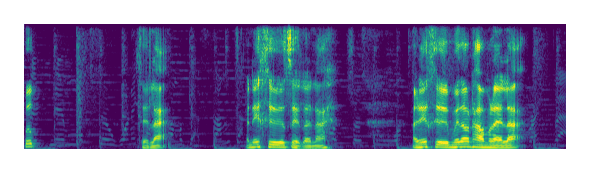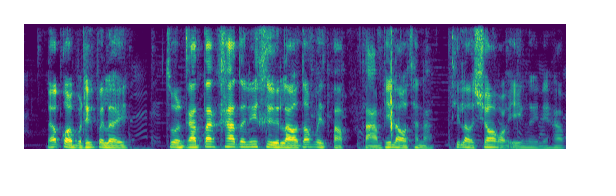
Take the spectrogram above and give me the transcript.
ปุ๊บ เสร็จละ อันนี้คือเสร็จแล้วนะ อันนี้คือไม่ต้องทำอะไรละ แล้วกดบันทึกไปเลย ส่วนการตั้งค่าตัวนี้คือเราต้องไปปรับตามที่เราถนัดที่เราชอบเอาเองเลยนะครับ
